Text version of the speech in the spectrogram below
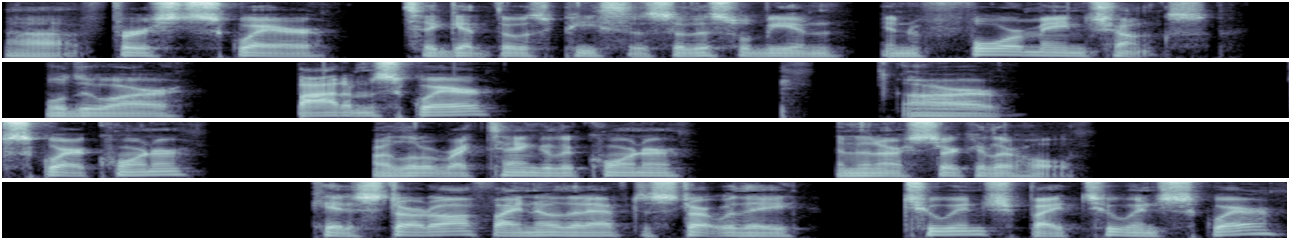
uh, first square to get those pieces. So this will be in, in four main chunks. We'll do our bottom square, our square corner, our little rectangular corner, and then our circular hole. Okay, to start off, I know that I have to start with a 2 inch by 2 inch square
